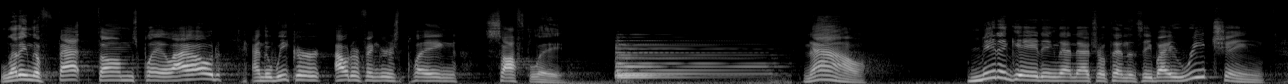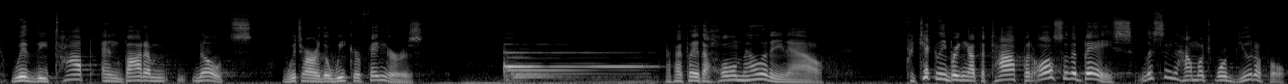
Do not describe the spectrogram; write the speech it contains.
letting the fat thumbs play loud, and the weaker outer fingers playing softly. Now, mitigating that natural tendency by reaching with the top and bottom notes, which are the weaker fingers. If I play the whole melody now, particularly bringing out the top, but also the bass, listen to how much more beautiful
